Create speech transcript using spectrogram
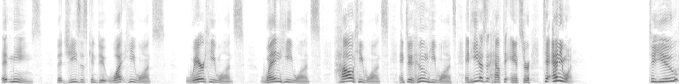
It means that Jesus can do what he wants, where he wants, when he wants, how he wants, and to whom he wants. And he doesn't have to answer to anyone, to you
